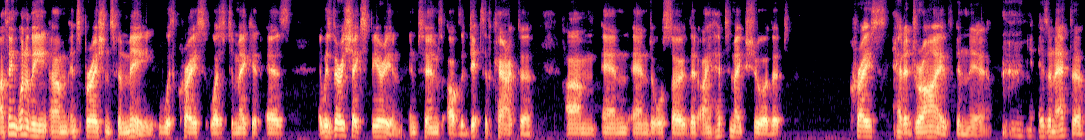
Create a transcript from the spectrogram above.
I think one of the um, inspirations for me with Crais was to make it as it was very Shakespearean in terms of the depth of character, um, and and also that I had to make sure that Crais had a drive in there. as an actor,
